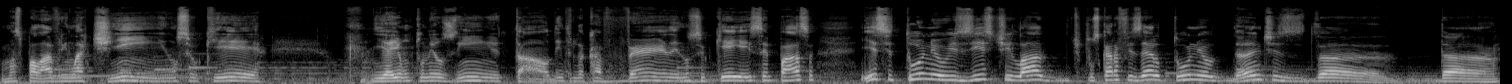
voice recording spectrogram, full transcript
Umas palavras em latim, não sei o que. E aí um túnelzinho e tal, dentro da caverna e não sei o que. E aí você passa. E esse túnel existe lá. Tipo, os caras fizeram o túnel antes da. Da.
